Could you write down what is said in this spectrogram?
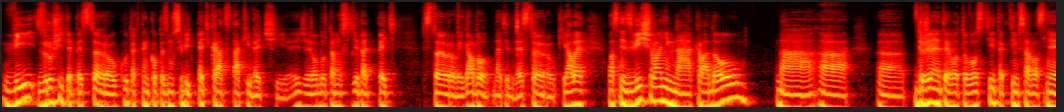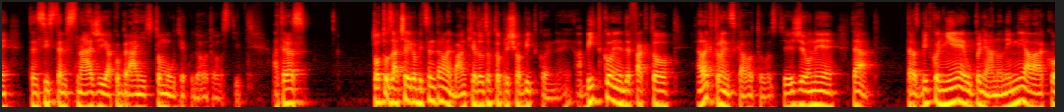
vy zrušíte 500 eurovku, tak ten kopec musí byť 5 krát taký väčší, že, lebo tam musíte dať 5 100 euroviek, alebo dáte 200 eurovky. Ale vlastne zvyšovaním nákladov na držanie tej hotovosti, tak tým sa vlastne ten systém snaží ako brániť tomu úteku do hotovosti. A teraz toto začali robiť centrálne banky a do tohto prišiel Bitcoin. Ne? A Bitcoin je de facto elektronická hotovosť. Je, že on je, teda, teraz Bitcoin nie je úplne anonymný, ale ako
